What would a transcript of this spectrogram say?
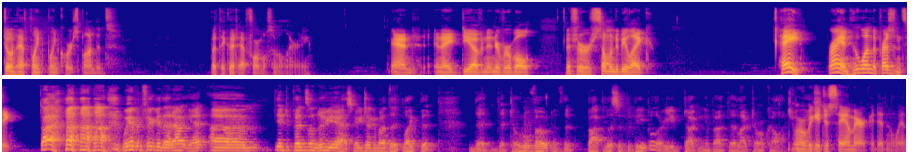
don't have point-to-point correspondence, but they could have formal similarity. And an idea of an intraverbal, if for someone to be like, "Hey, Ryan, who won the presidency?" we haven't figured that out yet. Um, it depends on who you ask. Are you talking about the like the the the total vote of the populace of the people, or are you talking about the electoral college? Or we could just say America didn't win.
